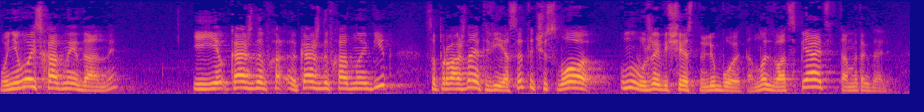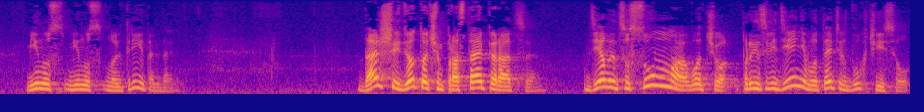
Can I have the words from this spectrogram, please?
у него есть входные данные, и каждый, каждый входной бит сопровождает вес. Это число, ну, уже вещественное, любое, там 0,25 там, и так далее. Минус, минус 0,3 и так далее. Дальше идет очень простая операция. Делается сумма, вот что, произведение вот этих двух чисел.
